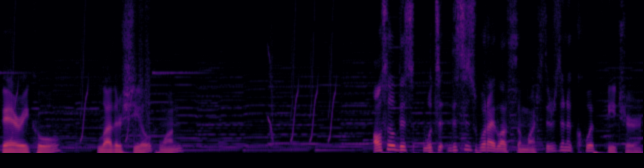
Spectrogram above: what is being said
Very cool. Leather shield, one. Also, this what's this is what I love so much. There's an equip feature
